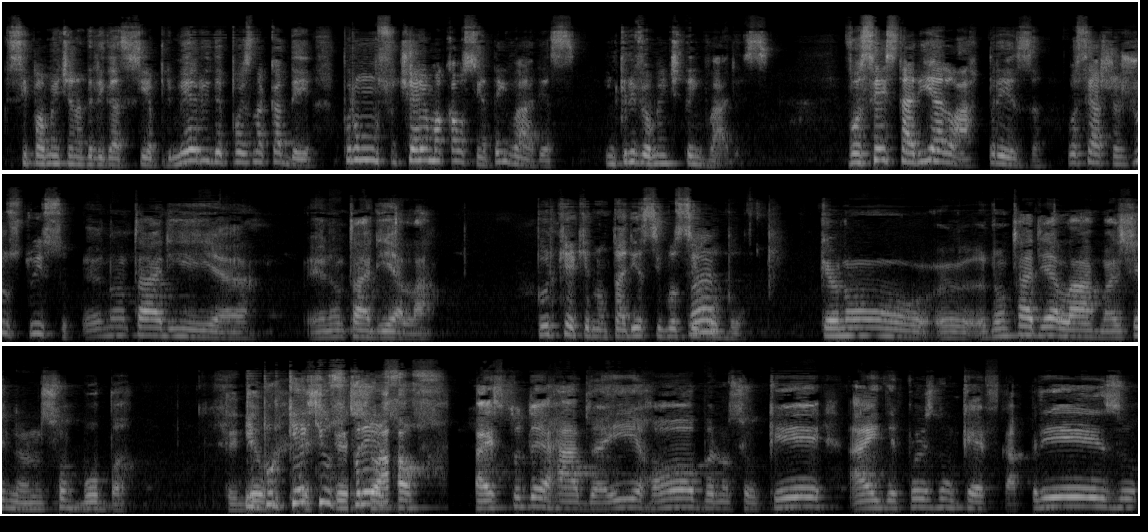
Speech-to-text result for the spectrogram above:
principalmente na delegacia primeiro e depois na cadeia, por um sutiã e uma calcinha. Tem várias, incrivelmente tem várias. Você estaria lá presa. Você acha justo isso? Eu não estaria, eu não estaria lá. Por que, que não estaria se você Ué, roubou? Porque eu não, eu não estaria lá, imagina, eu não sou boba. Entendeu? E por que, Esse que os pessoal presos faz tudo errado aí, rouba, não sei o quê, aí depois não quer ficar preso,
